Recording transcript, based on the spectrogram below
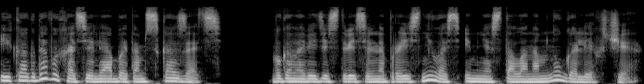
И когда вы хотели об этом сказать? В голове действительно прояснилось, и мне стало намного легче.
